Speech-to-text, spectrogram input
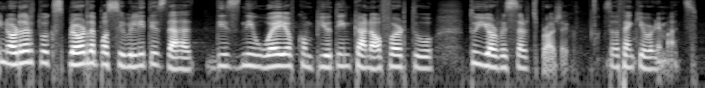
in order to explore the possibilities that this new way of computing can offer to, to your research project. So thank you very much.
